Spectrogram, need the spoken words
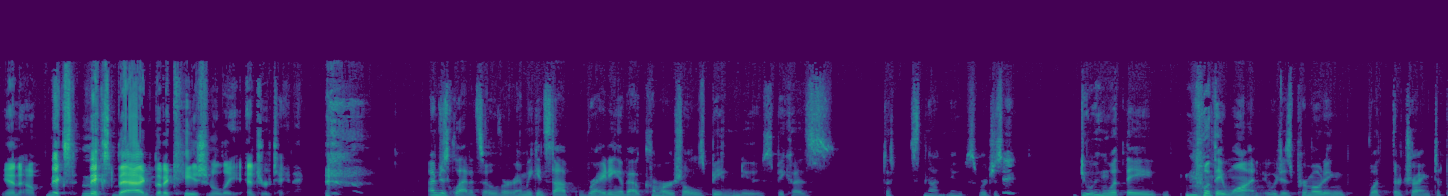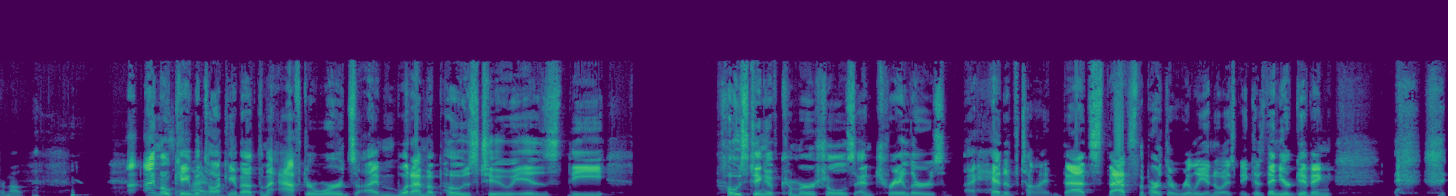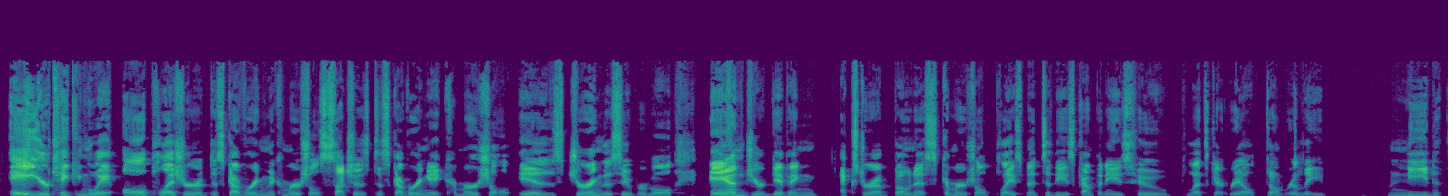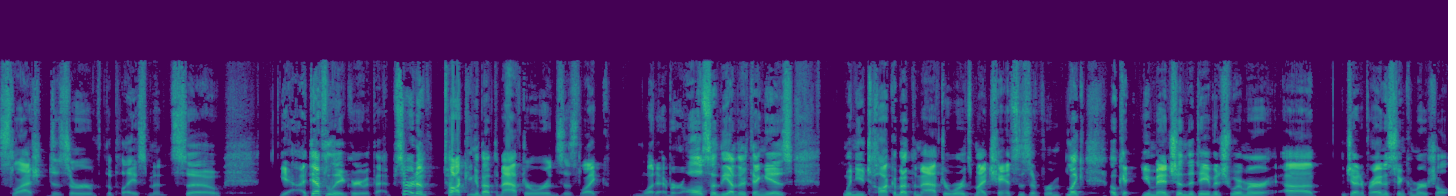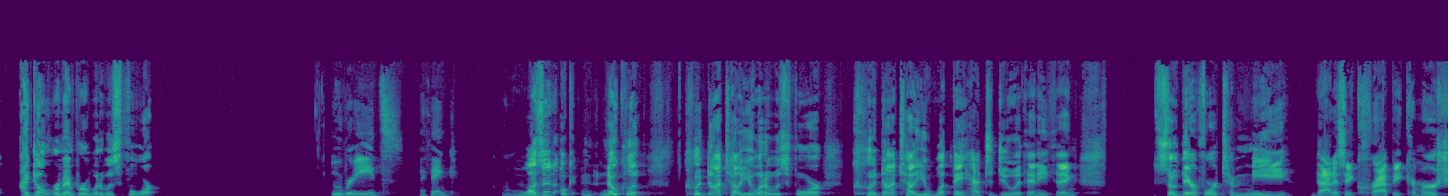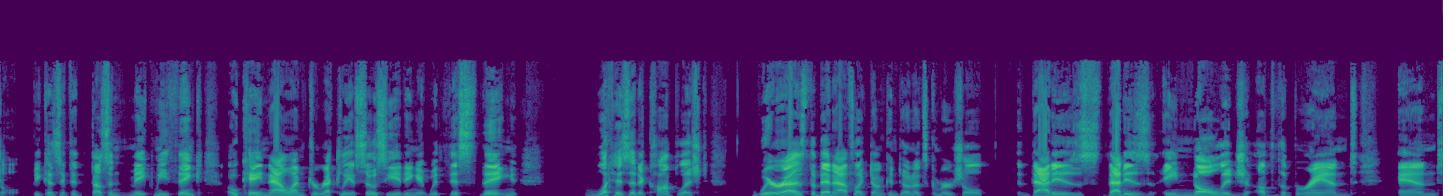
you know, mixed mixed bag, but occasionally entertaining. I'm just glad it's over and we can stop writing about commercials being news because it's not news. We're just doing what they what they want, which is promoting what they're trying to promote. I'm okay so, with talking know. about them afterwards. I'm what I'm opposed to is the posting of commercials and trailers ahead of time. That's that's the part that really annoys me because then you're giving a you're taking away all pleasure of discovering the commercials such as discovering a commercial is during the Super Bowl and you're giving extra bonus commercial placement to these companies who let's get real don't really need slash deserve the placement. So yeah i definitely agree with that. Sort of talking about them afterwards is like whatever. Also the other thing is when you talk about them afterwards my chances of rem- like okay you mentioned the david schwimmer uh jennifer aniston commercial i don't remember what it was for. Uber eats i think. Was it? Okay no clue. Could not tell you what it was for could not tell you what they had to do with anything. So therefore to me that is a crappy commercial because if it doesn't make me think okay now i'm directly associating it with this thing what has it accomplished? Whereas the ben affleck dunkin donuts commercial that is that is a knowledge of the brand and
